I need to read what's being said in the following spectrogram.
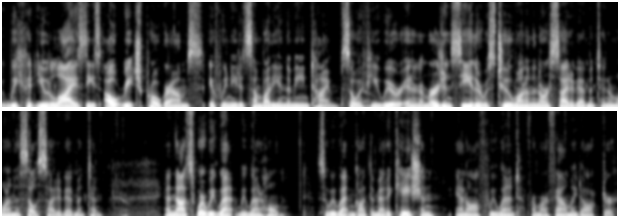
we could utilize these outreach programs if we needed somebody in the meantime. So if he, we were in an emergency, there was two, one on the north side of Edmonton and one on the south side of Edmonton. And that's where we went. We went home. So we went and got the medication, and off we went from our family doctor.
